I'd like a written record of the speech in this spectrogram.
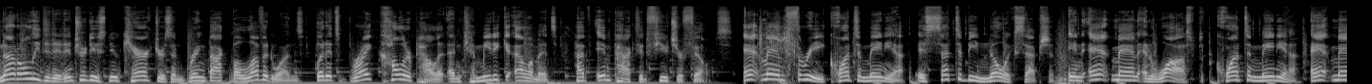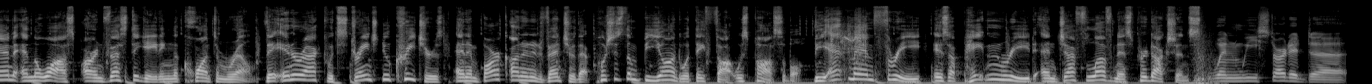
Not only did it introduce new characters and bring back beloved ones, but its bright color palette and comedic elements have impacted future films. Ant-Man 3: Quantum Mania is set to be no exception. In Ant-Man and Wasp: Quantumania Ant-Man and the Wasp are investigating the quantum realm. They interact with strange new creatures and embark on an adventure that pushes them beyond what they thought was possible. The Ant-Man 3 is a Peyton Reed and Jeff Loveness Productions. When we started uh,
